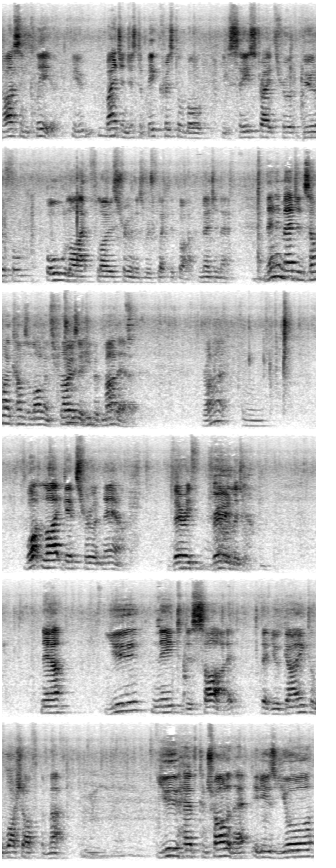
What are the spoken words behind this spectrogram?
nice and clear. You imagine just a big crystal ball, you see straight through it, beautiful, all light flows through and is reflected by it. Imagine that. Then imagine someone comes along and throws a heap of mud at it. Right? Mm. What light gets through it now? Very, very little. Now, You need to decide that you're going to wash off the mud. You have control of that. It is your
